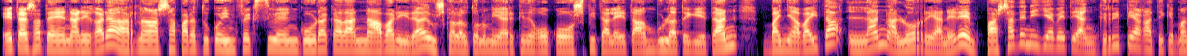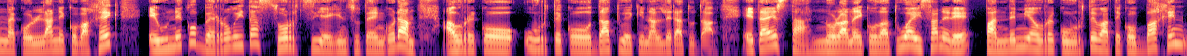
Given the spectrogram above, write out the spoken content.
Eta esaten ari gara, arna saparatuko infekzioen gorakada nabari da Euskal Autonomia Erkidegoko ospitale eta ambulategietan, baina baita lan alorrean ere. Pasaden hilabetean gripeagatik emandako laneko bajek, euneko berrogeita zortzi egin zuten gora, aurreko urteko datuekin alderatuta. Eta ez da, nola nahiko datua izan ere, pandemia aurreko urte bateko bajen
